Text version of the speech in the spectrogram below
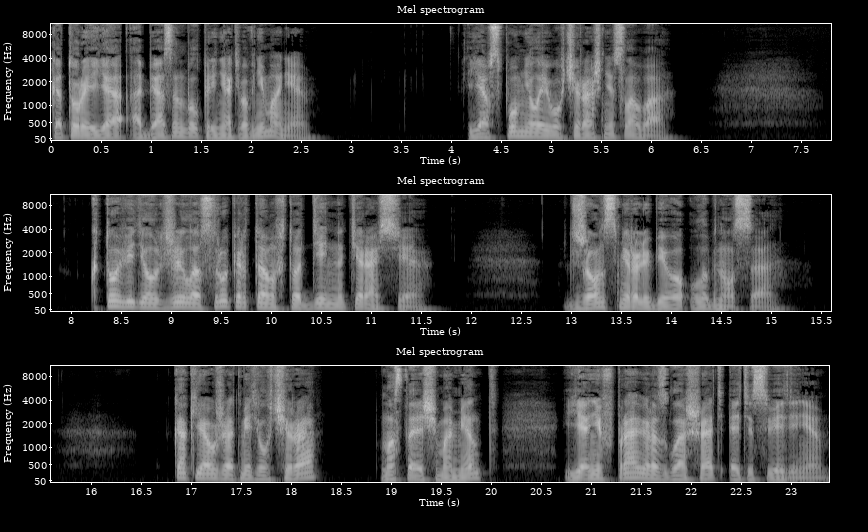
которые я обязан был принять во внимание. Я вспомнила его вчерашние слова. Кто видел Джилла с Рупертом в тот день на террасе? Джонс миролюбиво улыбнулся. Как я уже отметил вчера, в настоящий момент я не вправе разглашать эти сведения.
